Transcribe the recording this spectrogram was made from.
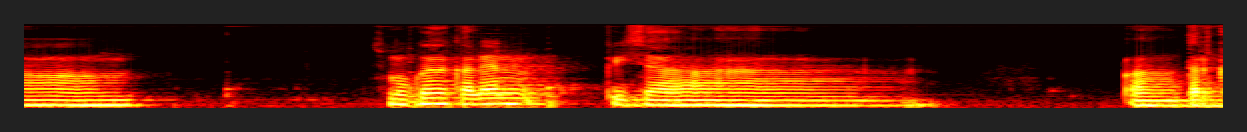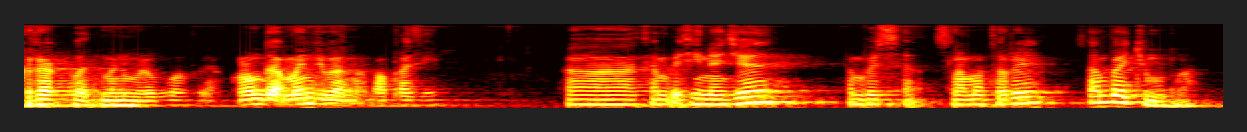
Um, semoga kalian bisa uh, tergerak buat main Werewolf ya. Kalau nggak main juga nggak apa-apa sih uh, sampai sini aja. Sampai selamat sore. Sampai jumpa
